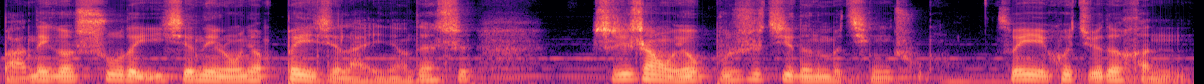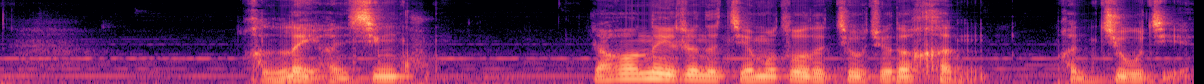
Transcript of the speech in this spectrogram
把那个书的一些内容要背下来一样，但是实际上我又不是记得那么清楚，所以会觉得很。很累，很辛苦，然后那阵的节目做的就觉得很很纠结，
